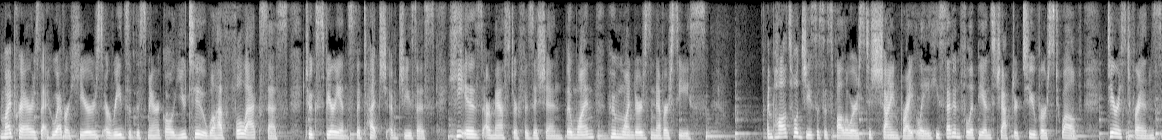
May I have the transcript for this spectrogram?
My prayer is that whoever hears or reads of this miracle, you too will have full access to experience the touch of Jesus. He is our master physician, the one whom wonders never cease. And Paul told Jesus' followers to shine brightly. He said in Philippians chapter 2 verse 12, Dearest friends,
